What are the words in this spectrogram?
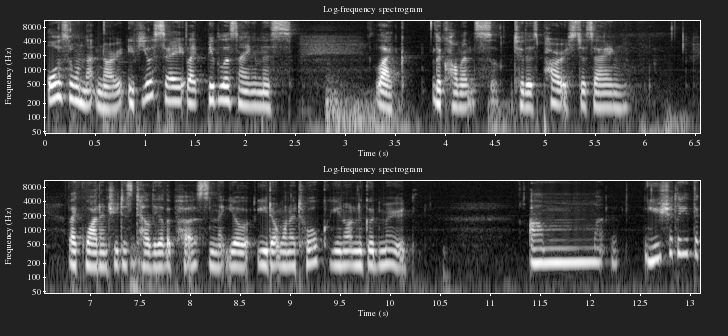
also on that note, if you're saying like people are saying in this like the comments to this post are saying like why don't you just tell the other person that you're you don't want to talk you're not in a good mood? Um usually the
